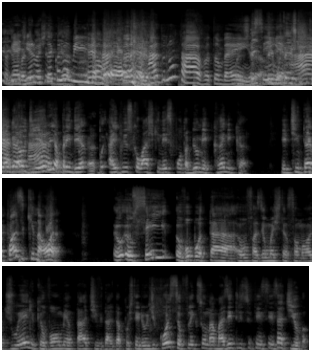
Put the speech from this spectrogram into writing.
Isso, ganhar dinheiro, mas que da economia. Errado, É. errado não tava também. Mas Tem, assim, tem muita gente que errado, quer ganhar o dinheiro e errado. aprender. É. Aí por isso que eu acho que nesse ponto a biomecânica, ele te entrega quase que na hora. Eu, eu sei, eu vou botar, eu vou fazer uma extensão maior de joelho, que eu vou aumentar a atividade da posterior de coxa se eu flexionar mais entre insuficiência ativa.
